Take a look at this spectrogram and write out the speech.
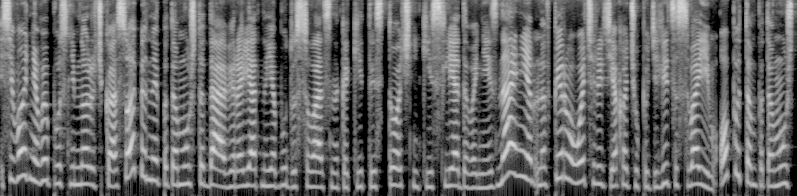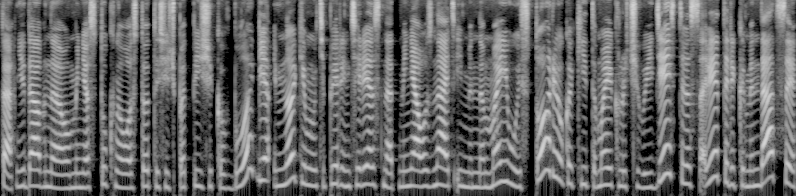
Сегодня выпуск немножечко особенный, потому что, да, вероятно, я буду ссылаться на какие-то источники, исследования и знания, но в первую очередь я хочу поделиться своим опытом, потому что недавно у меня стукнуло 100 тысяч подписчиков в блоге, и многим теперь интересно от меня узнать именно мою историю, какие-то мои ключевые действия, советы, рекомендации,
